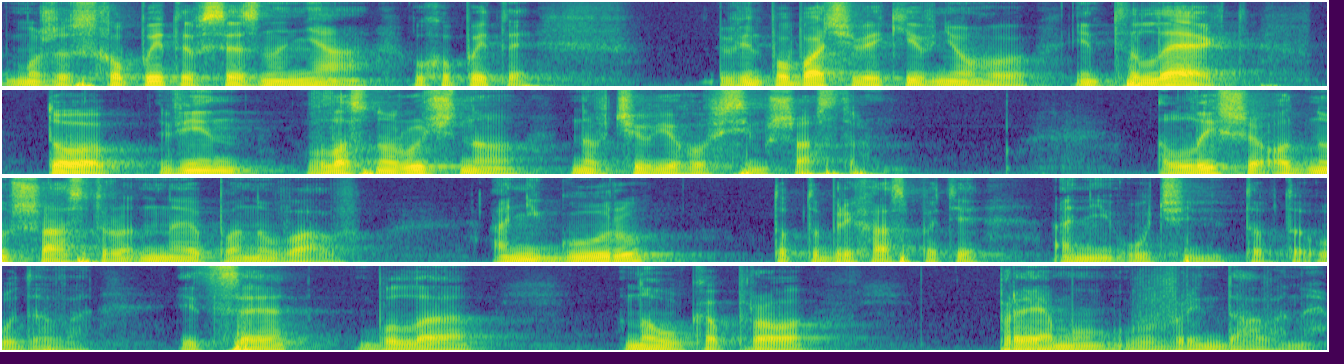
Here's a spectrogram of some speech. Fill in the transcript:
може схопити, все знання, ухопити, він побачив, який в нього інтелект, то він власноручно навчив його всім шастрам. Лише одну шастру не опанував ані гуру, тобто Бріхаспаті, ані учень, тобто Удава. І це була наука про прему в Вріндаване.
